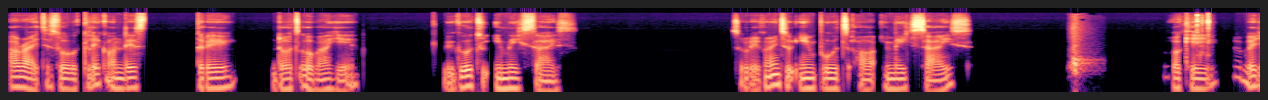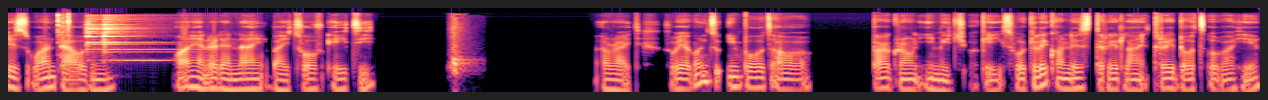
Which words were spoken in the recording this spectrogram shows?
Alright, so we click on this three dots over here. We go to image size. So we're going to input our image size okay which is 1109 by 1280 all right so we are going to import our background image okay? So we click on this three line three dots over here.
